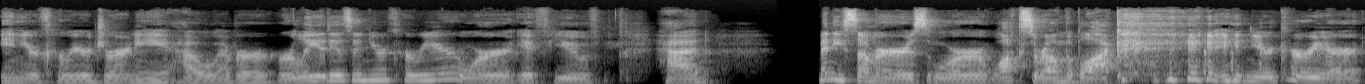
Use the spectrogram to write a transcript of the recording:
in your career journey, however early it is in your career, or if you've had many summers or walks around the block in your career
